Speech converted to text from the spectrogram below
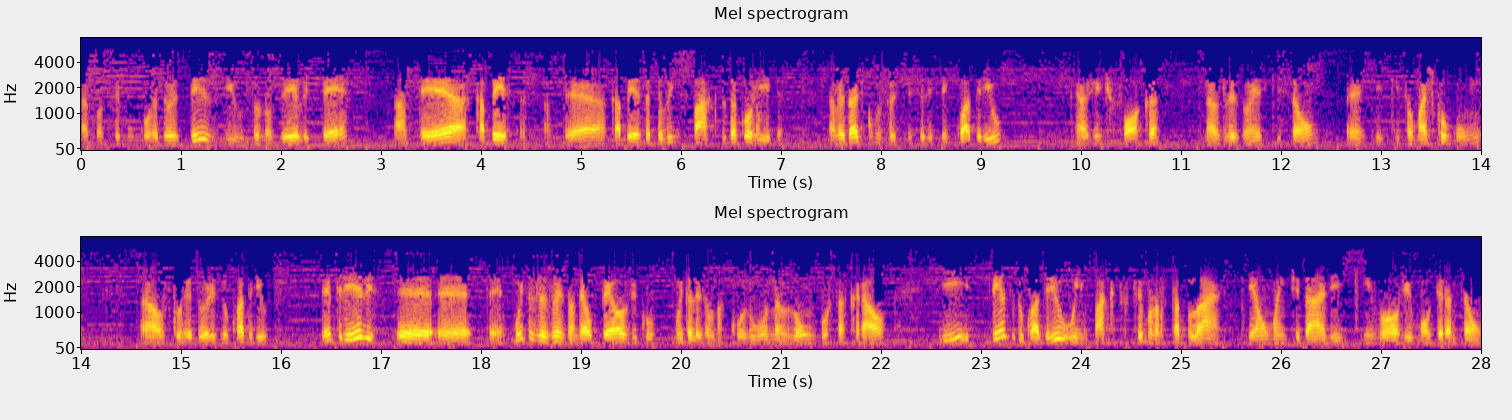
acontecer com o corredor desde o tornozelo e pé até a cabeça, até a cabeça pelo impacto da corrida. Na verdade, como sou especialista em quadril, a gente foca nas lesões que são, é, que, que, são mais comuns aos corredores no quadril. Entre eles, é, é, é muitas lesões no anel pélvico, muita lesão na coluna, lombo sacral, e dentro do quadril, o impacto femorostabular, que é uma entidade que envolve uma alteração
